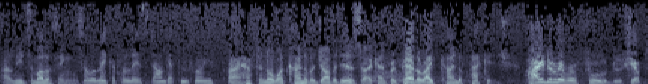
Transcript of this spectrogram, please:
I'll need some other things. I will make up a list. I'll get them for you. I have to know what kind of a job it is so I can prepare the right kind of package. I deliver food to ships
